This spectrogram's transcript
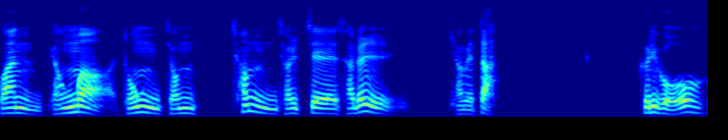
관 병마 동 점 첨 절제사를 겸했다. 그리고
